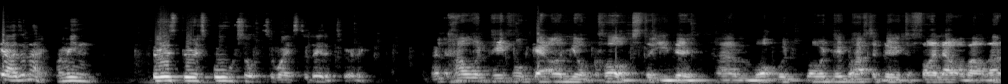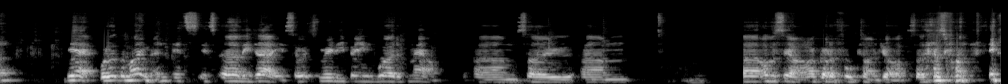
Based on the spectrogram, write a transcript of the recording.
yeah, I don't know. I mean, there is there is all sorts of ways to do this, really. And how would people get on your course that you do? Um, what would what would people have to do to find out about that? Yeah, well, at the moment it's it's early days, so it's really been word of mouth. Um, so um, uh, obviously I've got a full time job, so that's one thing.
